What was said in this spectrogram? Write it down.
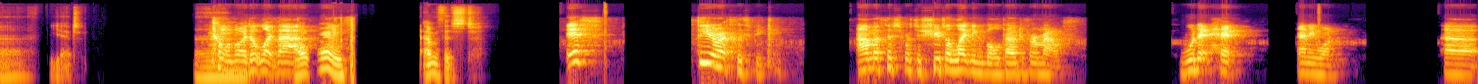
Uh, yet. Oh no, I Um, don't like that. Okay. Amethyst. If, theoretically speaking, Amethyst were to shoot a lightning bolt out of her mouth, would it hit anyone uh,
